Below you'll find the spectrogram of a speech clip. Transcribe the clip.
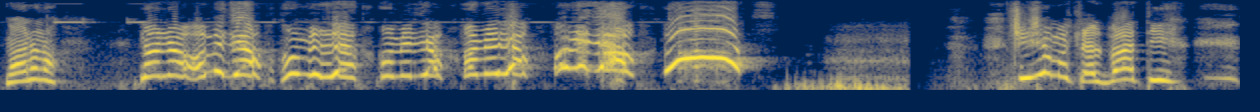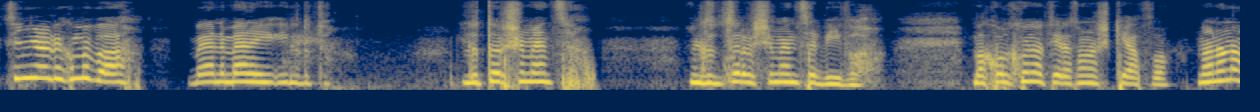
No, no, no! No, no! Oh mio Dio! Oh mio Dio! Oh mio Dio! Oh mio Dio! Oh mio Dio! Ah! salvati. Signore, come va? Bene, bene, il dottor, il dottor Scemenza. Il dottor Scemenza è vivo. Ma qualcuno ha tirato uno schiaffo. No, no, no,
